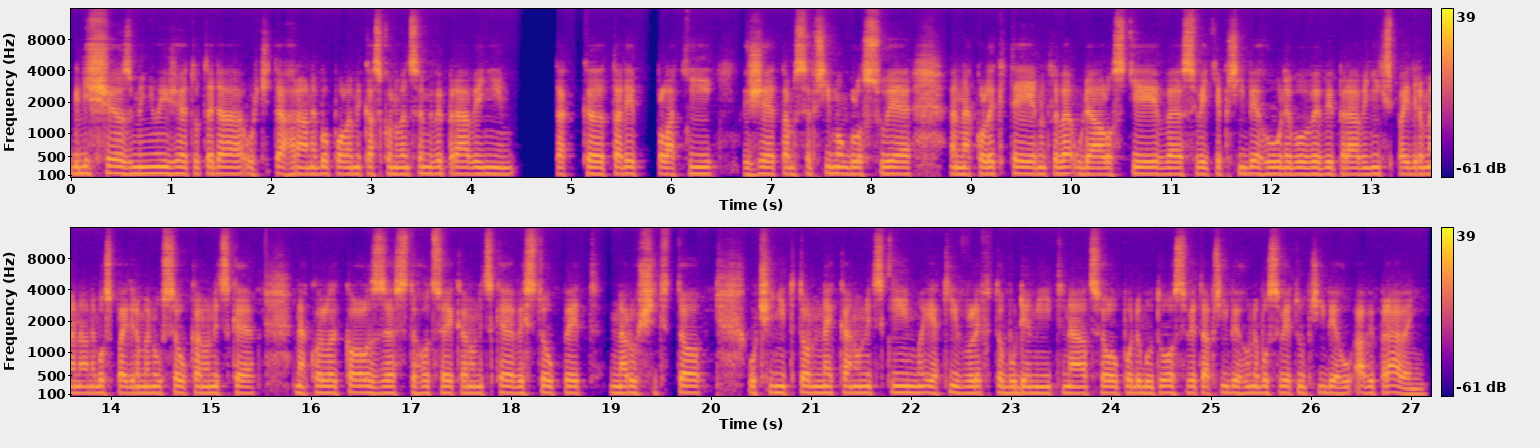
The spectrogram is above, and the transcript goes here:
Když zmiňuji, že je to teda určitá hra nebo polemika s konvencemi vyprávění, tak tady platí, že tam se přímo glosuje, nakolik ty jednotlivé události ve světě příběhu nebo ve vyprávěních Spidermana nebo Spidermanů jsou kanonické, nakolik lze z toho, co je kanonické, vystoupit, narušit to, učinit to nekanonickým, jaký vliv to bude mít na celou podobu toho světa příběhu nebo světu příběhu a vyprávění.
